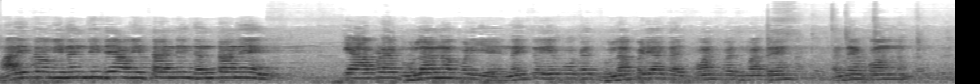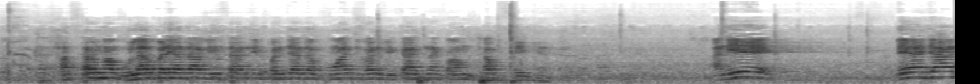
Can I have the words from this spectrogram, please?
મારી તો વિનંતી છે આ વિસ્તારની જનતાને કે આપણે ભૂલા ન પડીએ. નહીં તો એક વખત ભૂલા પડ્યા હતા પાંચ વર્ષ માટે. અને કોમ સત્તરમાં ભૂલા પડ્યા હતા વિસ્તારની પ્રજા તો પાંચ વર્ષ વિકાસના કામ ઠપ થઈ ગયા અને એ બે હજાર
